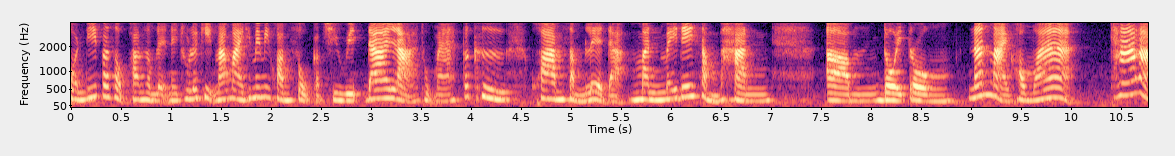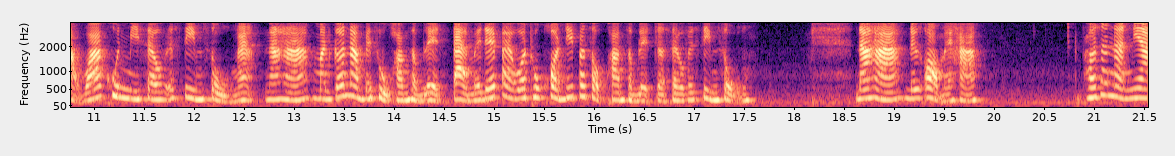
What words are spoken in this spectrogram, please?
คนที่ประสบความสำเร็จในธุรกิจมากมายที่ไม่มีความสุขกับชีวิตได้ล่ะ ถูกไหมก็คือความสำเร็จอะ่ะมันไม่ได้สัมพันธ์โดยตรง นั่นหมายความว่าถ้าหากว่าคุณมี self-esteem สูงอะนะคะมันก็นำไปสู่ความสำเร็จ แต่ไม่ได้แปลว่าทุกคนที่ประสบความสำเร็จจะ self-esteem สูงนะคะ นึกออกไหมคะ เพราะฉะนั้นเนี่ย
